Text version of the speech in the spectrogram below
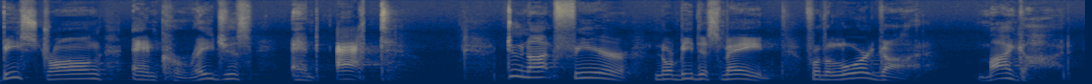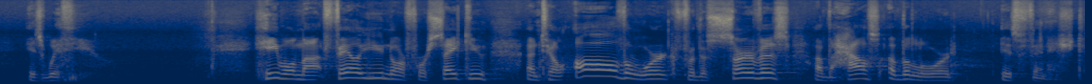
Be strong and courageous and act. Do not fear nor be dismayed, for the Lord God, my God, is with you. He will not fail you nor forsake you until all the work for the service of the house of the Lord is finished.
